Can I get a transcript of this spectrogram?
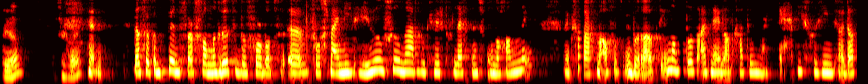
ja? Dat is ook een punt waarvan Rutte bijvoorbeeld uh, volgens mij niet heel veel nadruk heeft gelegd in zijn onderhandeling. Ik vraag me af of überhaupt iemand dat uit Nederland gaat doen. Maar technisch gezien zou dat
